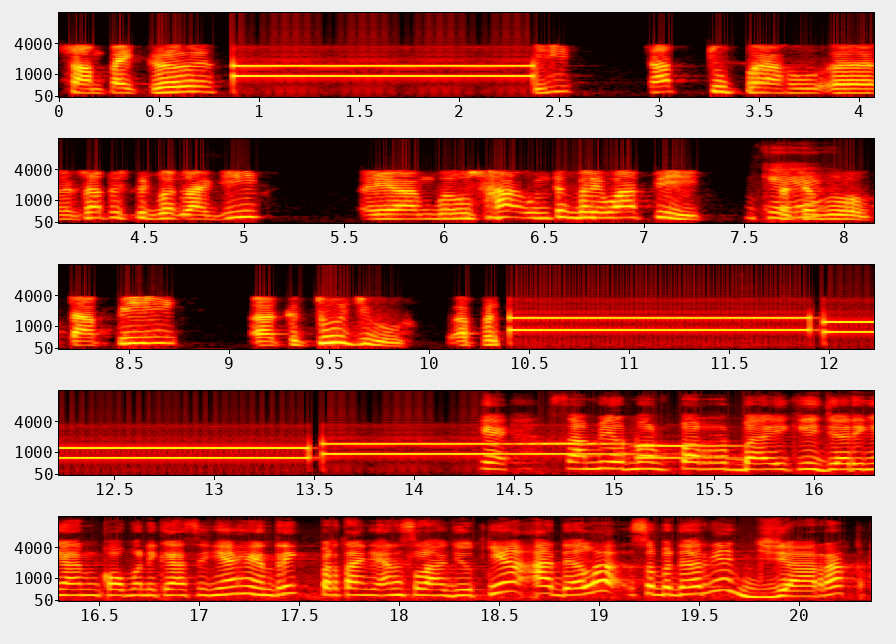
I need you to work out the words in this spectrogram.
sampai ke satu perahu uh, satu speedboat lagi yang berusaha untuk melewati okay. tersebut. Tapi uh, ketujuh uh, Oke, sambil memperbaiki jaringan komunikasinya, Hendrik, pertanyaan selanjutnya adalah sebenarnya jarak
